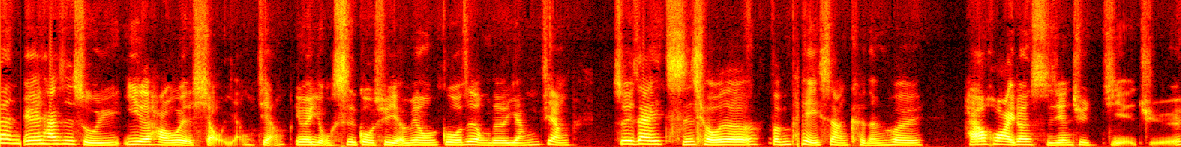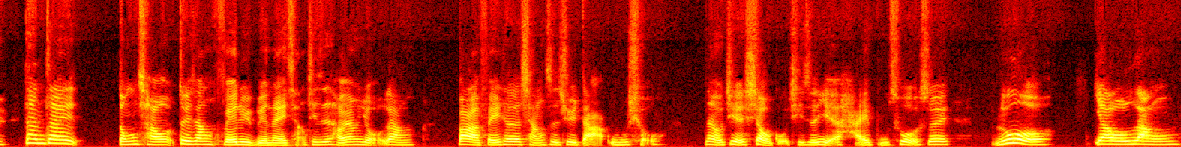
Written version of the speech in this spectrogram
但因为他是属于一二号位的小洋将，因为勇士过去也没有过这种的洋将，所以在持球的分配上可能会还要花一段时间去解决。但在东超对上菲律宾那一场，其实好像有让。巴尔菲特尝试去打乌球，那我记得效果其实也还不错。所以如果要让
